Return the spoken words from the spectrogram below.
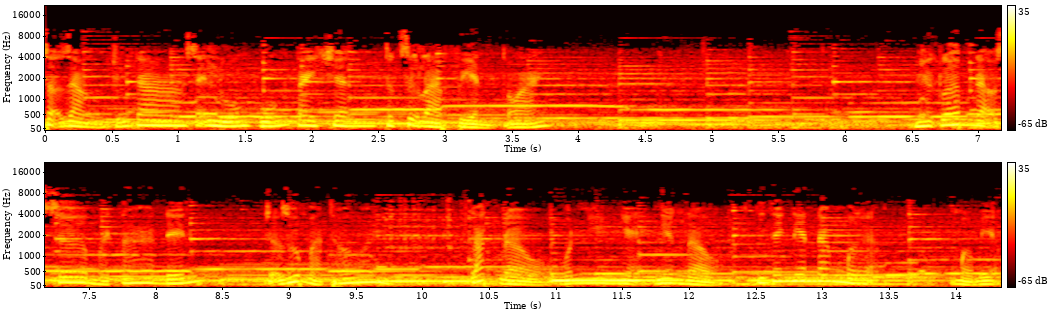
Sợ rằng chúng ta sẽ luống cuống tay chân Thực sự là phiền toái. Nhược lâm đạo sư mời ta đến trợ giúp mà thôi. Lắc đầu quân Nhi nhẹ nghiêng đầu Nhìn thanh niên đang mở, mở miệng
